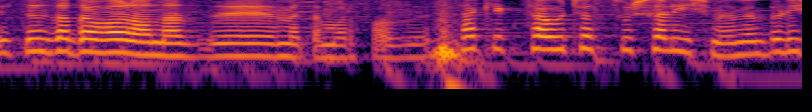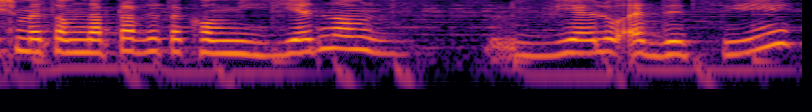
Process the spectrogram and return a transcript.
jestem zadowolona z y, metamorfozy. Tak jak cały czas słyszeliśmy, my byliśmy tą naprawdę taką jedną z wielu edycji,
